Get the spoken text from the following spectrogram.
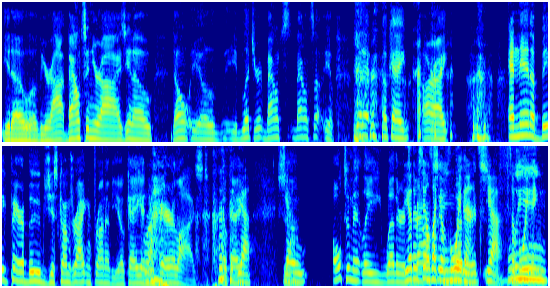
you know, of your eye, bounce in your eyes, you know, don't, you know, you let your bounce, bounce up, you know, whatever. okay. All right. And then a big pair of boobs just comes right in front of you, okay? And you're paralyzed, okay? Yeah. So ultimately, whether it's The other sounds like bouncing, avoidance. it's Yeah, it's fleeing, avoiding.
